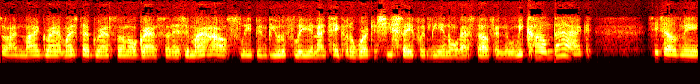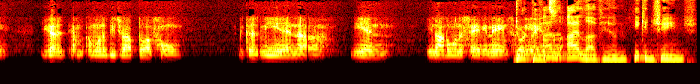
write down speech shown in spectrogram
son, my grand, my step grandson or grandson, is in my house sleeping beautifully, and I take her to work, and she's safe with me and all that stuff. And when we come back, she tells me, "You gotta, I'm, I want to be dropped off home because me and uh, me and you know, I don't want to say any names. but me and- I, I love him. He can change.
